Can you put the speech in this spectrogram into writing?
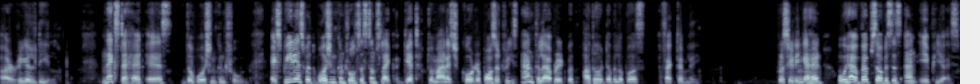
a real deal. Next ahead is the version control. Experience with version control systems like Git to manage code repositories and collaborate with other developers effectively. Proceeding ahead, we have web services and APIs.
